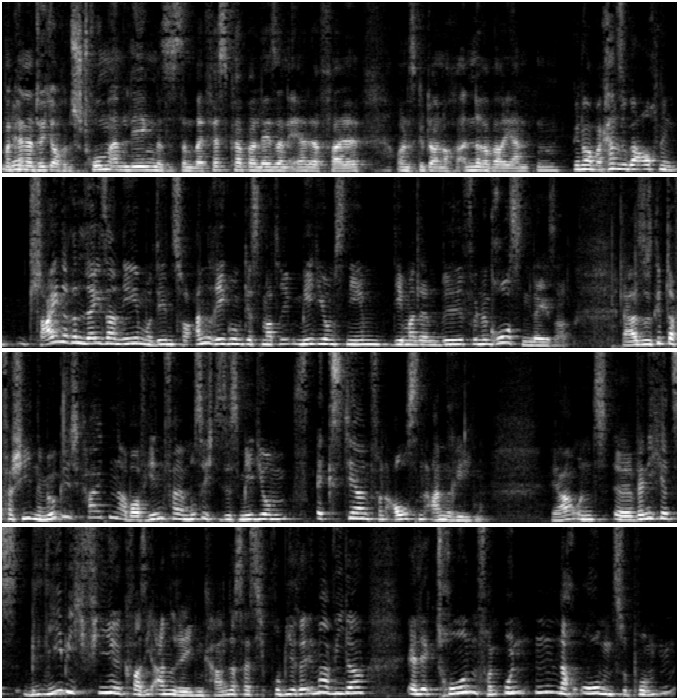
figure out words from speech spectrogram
man ja. kann natürlich auch einen Strom anlegen, das ist dann bei Festkörperlasern eher der Fall. Und es gibt auch noch andere Varianten. Genau, man kann sogar auch einen kleineren Laser nehmen und den zur Anregung des Mediums nehmen, den man dann will für einen großen Laser. Ja, also es gibt da verschiedene Möglichkeiten, aber auf jeden Fall muss ich dieses Medium extern von außen anregen. Ja, und äh, wenn ich jetzt beliebig viel quasi anregen kann, das heißt, ich probiere immer wieder Elektronen von unten nach oben zu pumpen,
